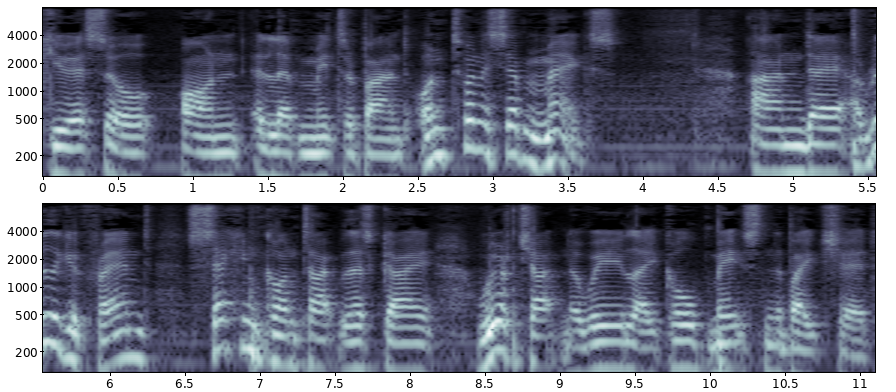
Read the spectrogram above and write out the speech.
QSO on 11 meter band on 27 megs and uh, a really good friend, second contact with this guy, we're chatting away like old mates in the bike shed.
